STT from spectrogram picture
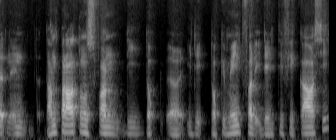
Dit en dan praat ons van die dok, uh, die dokument van identifikasie.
